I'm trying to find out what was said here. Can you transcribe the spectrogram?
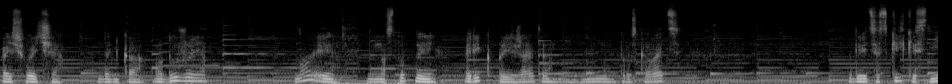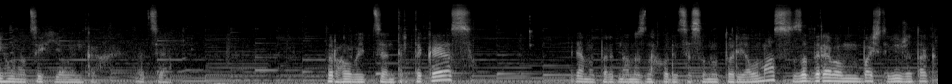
Хай швидше донька одужує. Ну і наступний рік приїжджайте ну, Трускавець. Подивіться, скільки снігу на цих ялинках. Оце торговий центр ТКС. Прямо перед нами знаходиться санаторій Алмаз за деревами. Бачите, він вже так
